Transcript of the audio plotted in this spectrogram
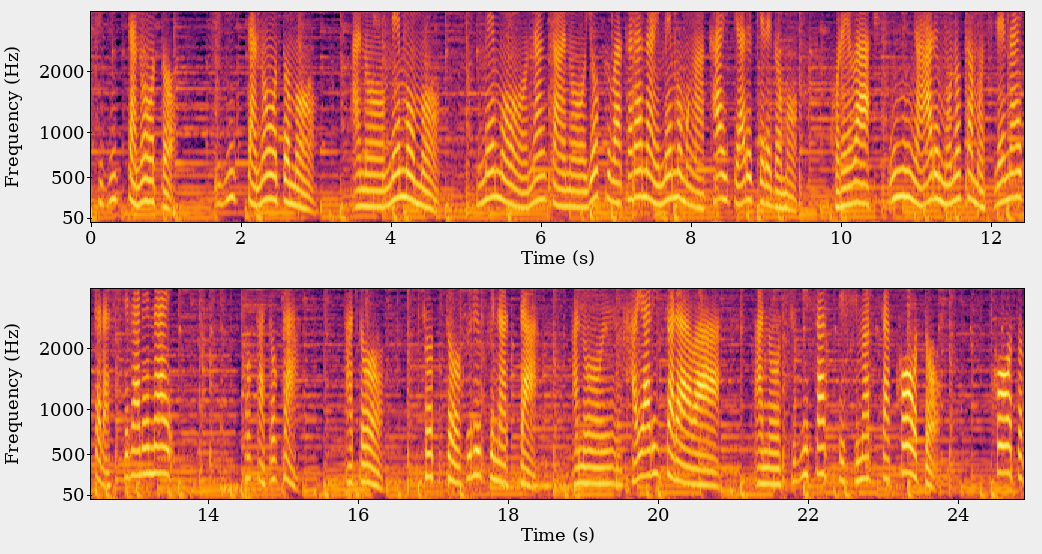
ちぎったノートちぎったノートもあのメモもメモなんかあのよくわからないメモが書いてあるけれどもこれは意味があるものかもしれないから捨てられない。とかとか。あとちょっと古くなったあの流行りからはあの過ぎ去ってしまったコート。コート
